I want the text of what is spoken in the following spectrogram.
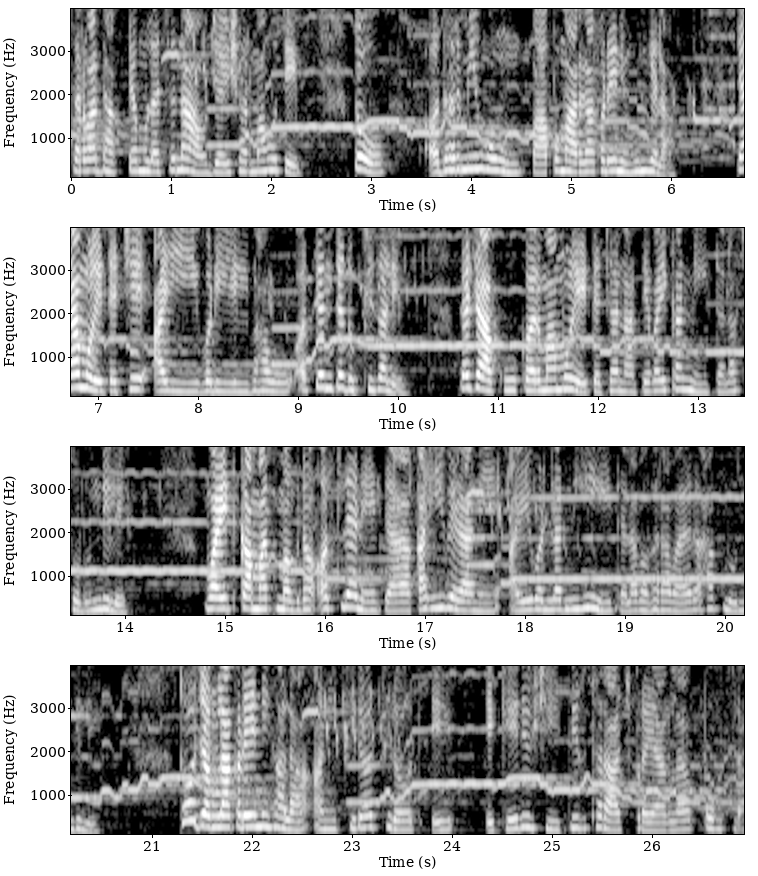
सर्वात धाकट्या मुलाचे नाव जय शर्मा होते. तो अधर्मी होऊन पापमार्गाकडे निघून गेला. त्यामुळे त्याचे आई वडील भाऊ अत्यंत दुःखी झाले. त्याच्या कुकर्मामुळे त्याच्या नातेवाईकांनी त्याला सोडून दिले. वाईट कामात मग्न असल्याने त्या काही वेळाने आईवडिलांनीही त्याला घराबाहेर हाकलून दिले. तो जंगलाकडे निघाला आणि फिरत फिरत एक एके दिवशी तीर्थराज प्रयागला पोहोचला.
